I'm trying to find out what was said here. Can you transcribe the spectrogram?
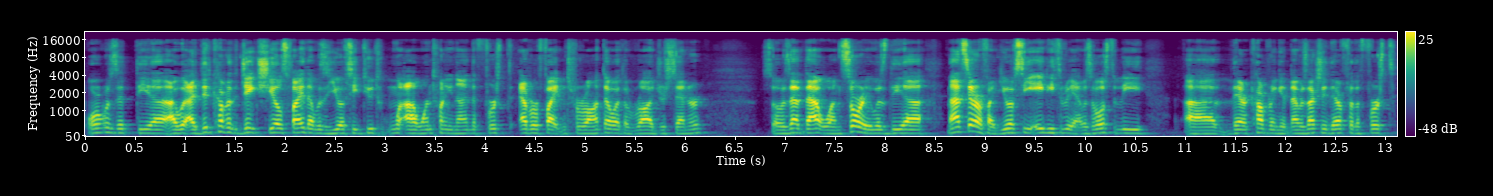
or was it the uh, I, I did cover the Jake Shields fight that was a UFC 2 uh, 129 the first ever fight in Toronto at the Rogers Center. So was that that one? Sorry, it was the uh, Matt Serra fight UFC 83. I was supposed to be uh, there covering it and I was actually there for the first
